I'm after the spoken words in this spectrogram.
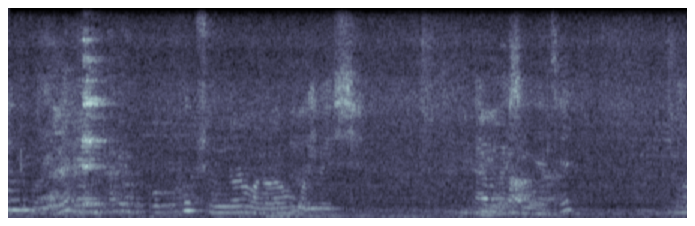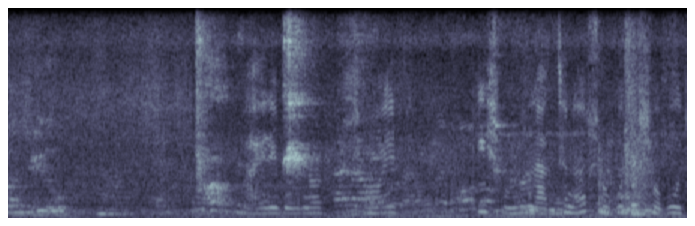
একটু বন্ধুরা। খুব সুন্দর মনোরম পরিবেশ তার পাশেই আছে। বাইরে বেরোনোর সময় কি সুন্দর লাগছে না? সবুজে সবুজ।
